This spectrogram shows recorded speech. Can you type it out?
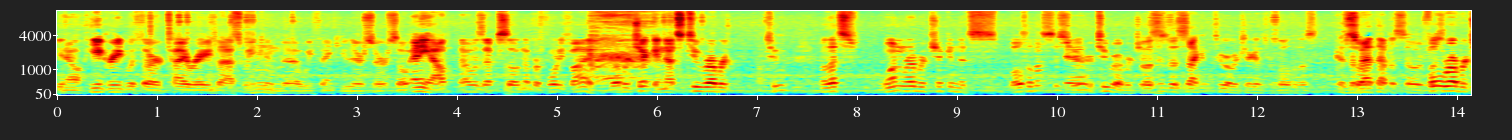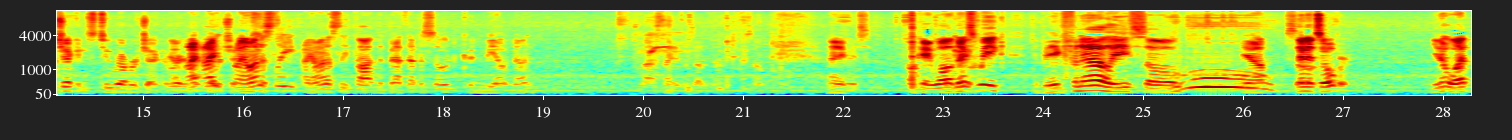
you know, he agreed with our tirade last week, Mm-hmm. and uh, we thank you there, sir. So anyhow, that was episode number forty-five. rubber chicken. That's two rubber, two. Well, that's one rubber chicken. That's both of us this Yeah. year, or two rubber So chickens. this is the second two rubber chickens for both of us because the So, Beth episode. Full was, rubber chickens, two rubber chick. Yeah, rubber, I, I, rubber chickens. I honestly, I honestly thought the Beth episode couldn't be outdone. last night it was outdone. So, anyways, okay. Well, next week the big finale. So yeah. So, Then it's over. You know what?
